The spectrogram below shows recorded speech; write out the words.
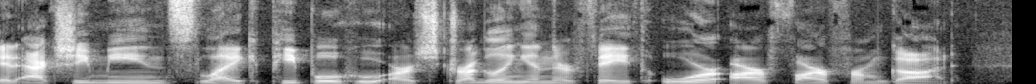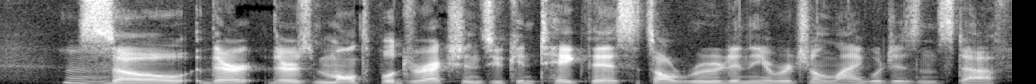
it actually means like people who are struggling in their faith or are far from God. Hmm. So there there's multiple directions you can take this. It's all rooted in the original languages and stuff.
